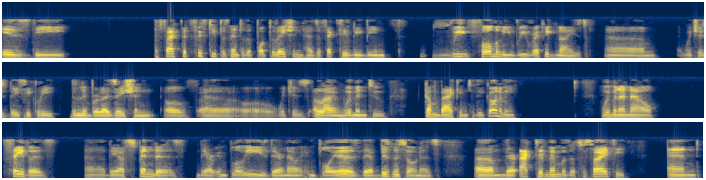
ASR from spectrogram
is the the fact that 50% of the population has effectively been re, formally re-recognized, um, which is basically the liberalization of, uh, which is allowing women to come back into the economy. Women are now savers, uh, they are spenders, they are employees, they are now employers, they are business owners, um, they're active members of society and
